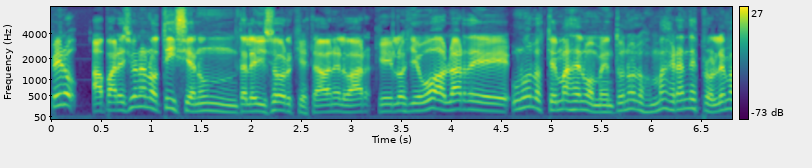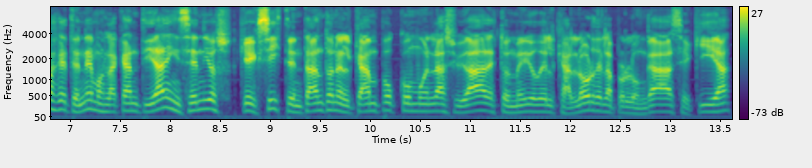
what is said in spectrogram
Pero apareció una noticia en un televisor que estaba en el bar que los llevó a hablar de uno de los temas del momento, uno de los más grandes problemas que tenemos, la cantidad de incendios que existen tanto en el campo como en la ciudad, esto en medio del calor de la prolongada sequía.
